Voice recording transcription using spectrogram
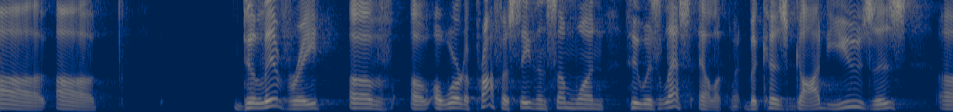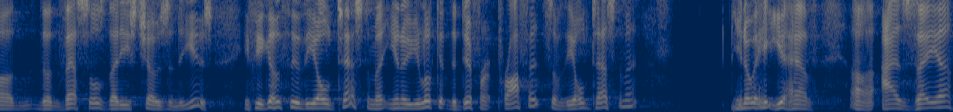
uh, uh, delivery of a, a, word of prophecy than someone who is less eloquent because God uses uh, the vessels that He's chosen to use. If you go through the Old Testament, you know, you look at the different prophets of the Old Testament, you know, you have uh, Isaiah.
